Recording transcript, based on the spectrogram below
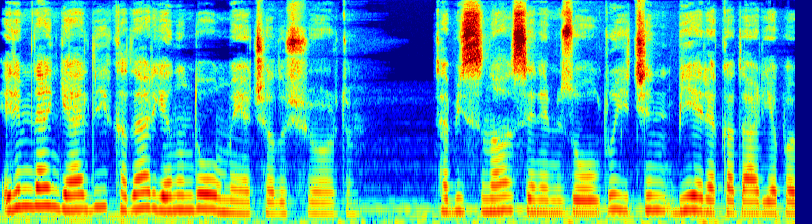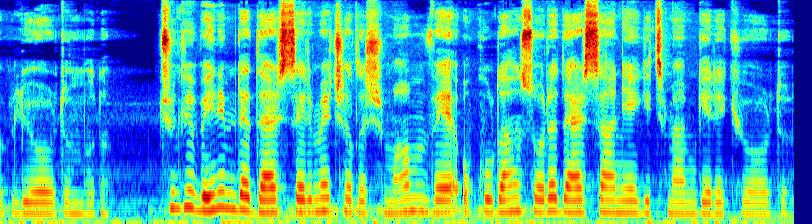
Elimden geldiği kadar yanında olmaya çalışıyordum. Tabi sınav senemiz olduğu için bir yere kadar yapabiliyordum bunu. Çünkü benim de derslerime çalışmam ve okuldan sonra dershaneye gitmem gerekiyordu.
